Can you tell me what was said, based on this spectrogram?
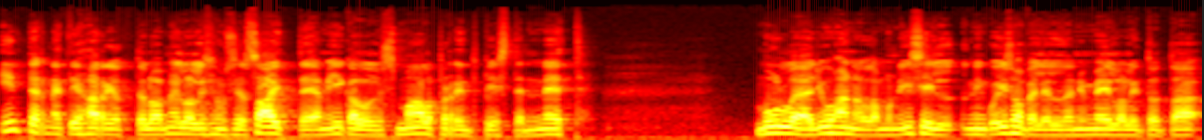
internetin harjoittelua, meillä oli semmoisia saitteja, Miikalla oli smallprint.net, mulle ja Juhanalla, mun isil, niin kuin isovelillä, niin meillä oli tota,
